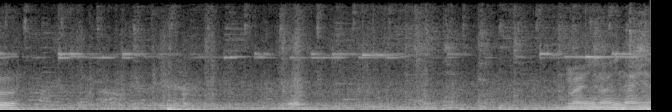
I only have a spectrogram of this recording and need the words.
อ ไหนไหนไหนไหน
